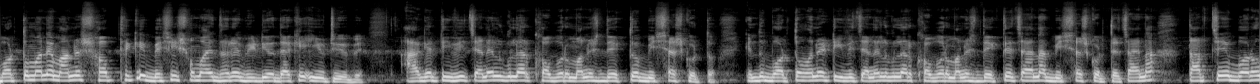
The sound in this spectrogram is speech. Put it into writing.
বর্তমানে মানুষ সব থেকে বেশি সময় ধরে ভিডিও দেখে ইউটিউবে। আগে টিভি চ্যানেলগুলোর খবর মানুষ দেখতো, বিশ্বাস করত। কিন্তু বর্তমানে টিভি চ্যানেলগুলোর খবর মানুষ দেখতে চায় না, বিশ্বাস করতে চায় না। তার চেয়ে বরং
